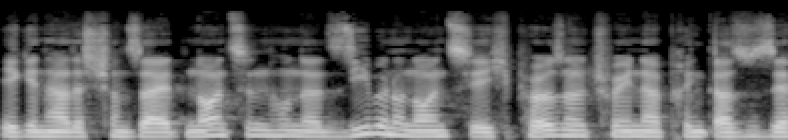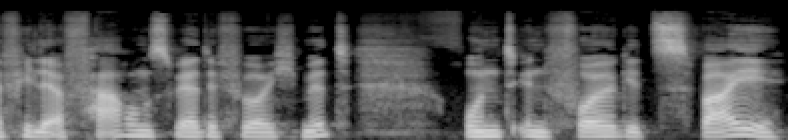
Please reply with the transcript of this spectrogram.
Egenhard ist schon seit 1997 Personal Trainer, bringt also sehr viele Erfahrungswerte für euch mit und in Folge zwei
